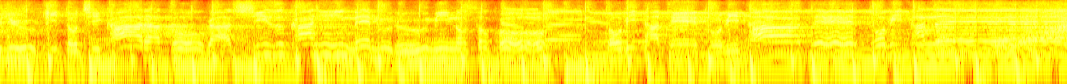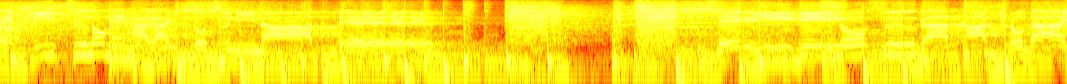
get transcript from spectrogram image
勇気と力とが静かに眠る海の底。飛び立て飛び立て飛び立て。三つのメカが一つになって。正義の姿巨大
